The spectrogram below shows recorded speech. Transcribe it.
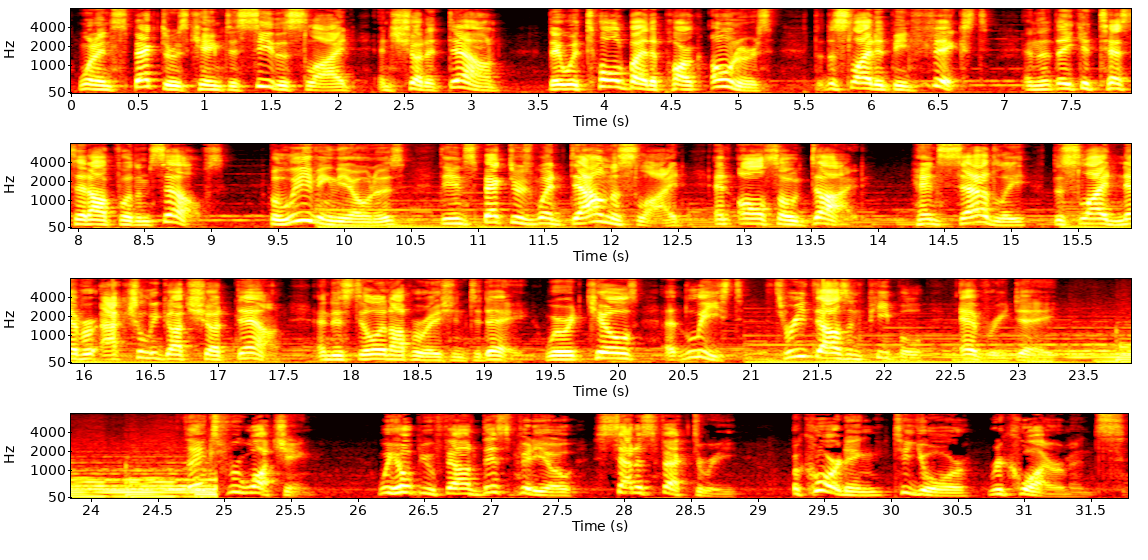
When inspectors came to see the slide and shut it down, they were told by the park owners that the slide had been fixed and that they could test it out for themselves. Believing the owners, the inspectors went down the slide and also died. Hence, sadly, the slide never actually got shut down and is still in operation today, where it kills at least 3,000 people every day. Thanks for watching. We hope you found this video satisfactory according to your requirements.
